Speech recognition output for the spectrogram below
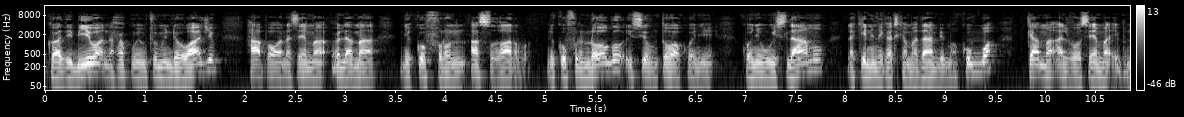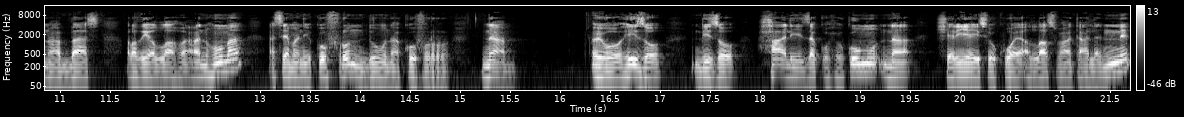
kuadhibiwa na hukumu ya mtume ndio wajib. Hapa wanasema ulama ni kufrun asghar ni kufru ndogo isiyomtoa kwenye kwenye Uislamu lakini ni katika madhambi makubwa. Kama alivyosema Ibn Abbas radhiyallahu anhuma asema ni kufrun duna kufur naam. Hizo ndizo hali za kuhukumu na sheria isiyokuwa ya Allah subhanahu wa ta'ala. Nne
